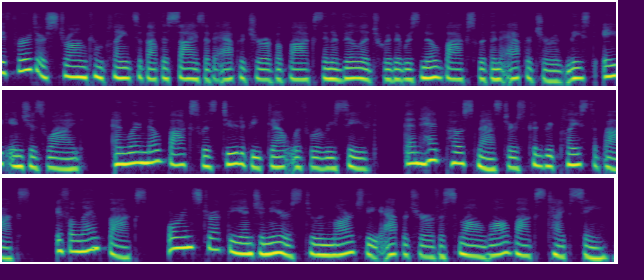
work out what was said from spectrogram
If further strong complaints about the size of aperture of a box in a village where there was no box with an aperture at least 8 inches wide, and where no box was due to be dealt with were received, then head postmasters could replace the box, if a lamp box, or instruct the engineers to enlarge the aperture of a small wall box type C.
